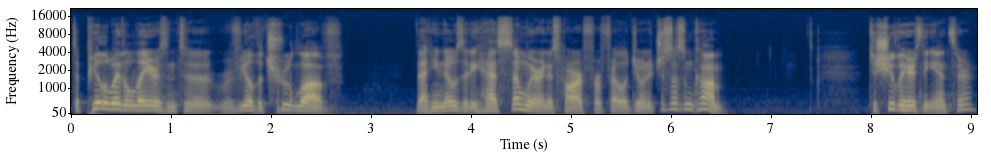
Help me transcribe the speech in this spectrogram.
to peel away the layers and to reveal the true love that he knows that he has somewhere in his heart for a fellow Jew, and it just doesn't come. Teshuva, here's the answer.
